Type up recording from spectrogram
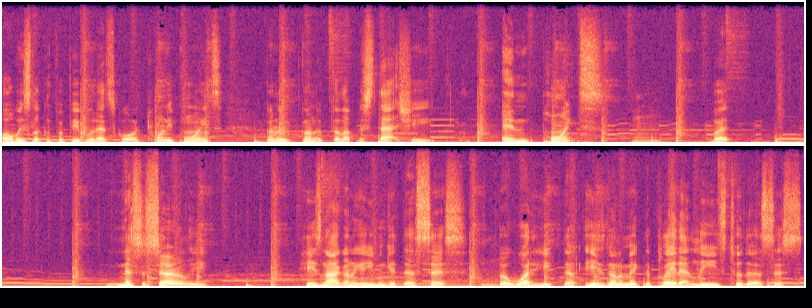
always looking for people that scored 20 points, gonna gonna fill up the stat sheet in points, Mhm. but necessarily he's not gonna even get the assist. But what he the, he's gonna make the play that leads to the assist.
